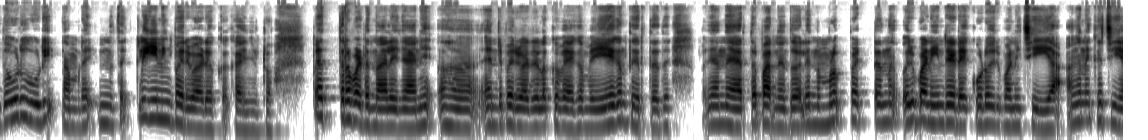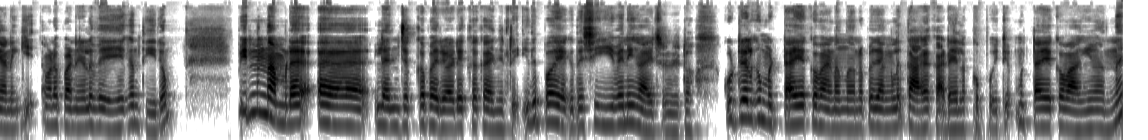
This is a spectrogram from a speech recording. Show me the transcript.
ഇതോടുകൂടി നമ്മുടെ ഇന്നത്തെ ക്ലീനിങ് പരിപാടിയൊക്കെ കഴിഞ്ഞിട്ടോ. അപ്പോൾ എത്ര പെട്ടെന്നാലേ ഞാൻ എന്റെ പരിപാടികളൊക്കെ വേഗം വേഗം തീർത്തത്. അപ്പോൾ ഞാൻ നേരത്തെ പറഞ്ഞതുപോലെ നമ്മൾ പെട്ടെന്ന് ഒരു പണീന്റെ ഇടയിൽ കൂടെ ഒരു പണി ചെയ്യുക അങ്ങനെയൊക്കെ ചെയ്യുകയാണെങ്കിൽ നമ്മുടെ പണികൾ വേഗം തീരും. പിന്നെ നമ്മുടെ ലഞ്ചൊക്കെ പരിപാടിയൊക്കെ കഴിഞ്ഞിട്ട് ഇതിപ്പോൾ ഏകദേശം ഈവനിങ് ആയിട്ടുണ്ട് കേട്ടോ കുട്ടികൾക്ക് മിഠായിയൊക്കെ വേണമെന്ന് പറഞ്ഞപ്പോൾ ഞങ്ങൾ താഴെ കടയിലൊക്കെ പോയിട്ട് മിഠായിയൊക്കെ വാങ്ങി വന്ന്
